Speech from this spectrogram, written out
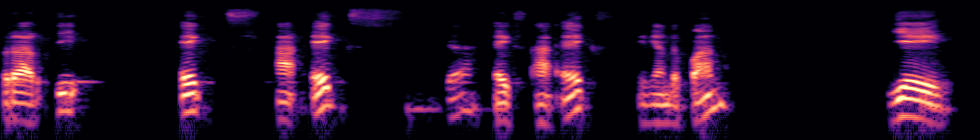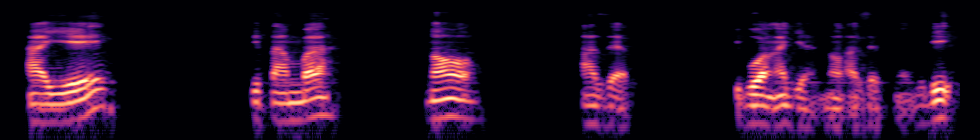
Berarti X AX ya, X AX ini yang depan. Y AY ditambah 0 AZ. Dibuang aja 0 AZ-nya. Jadi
